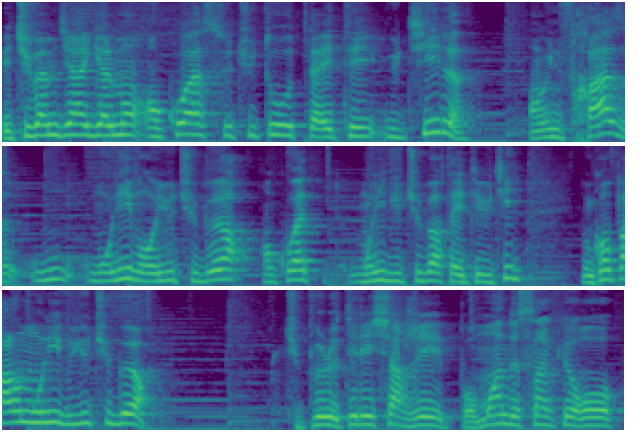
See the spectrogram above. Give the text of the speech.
Et tu vas me dire également en quoi ce tuto t'a été utile en une phrase ou mon livre YouTuber, en quoi mon livre YouTuber t'a été utile. Donc en parlant de mon livre YouTuber, tu peux le télécharger pour moins de 5 euros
